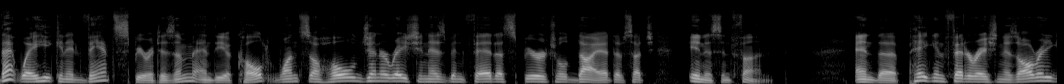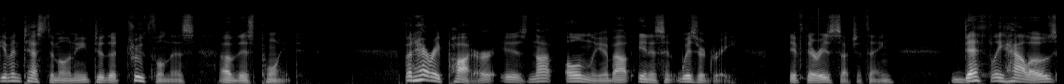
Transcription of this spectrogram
That way he can advance Spiritism and the occult once a whole generation has been fed a spiritual diet of such innocent fun. And the Pagan Federation has already given testimony to the truthfulness of this point. But Harry Potter is not only about innocent wizardry, if there is such a thing. Deathly Hallows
